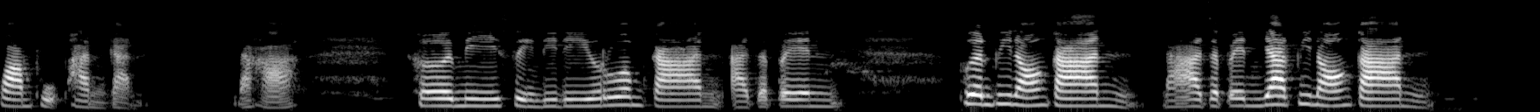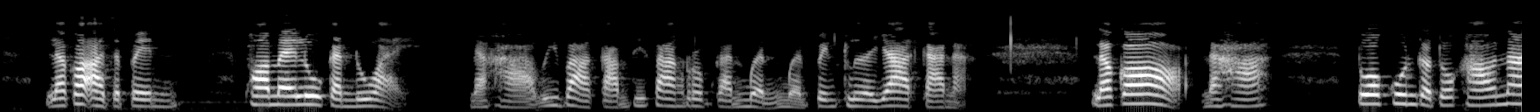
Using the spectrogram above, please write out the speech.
ความผูกพันกันนะคะ เคยมีสิ่งดีๆ ร่วมกัน อาจจะเป็นเพื่อนพี่น้องกันนะอาจจะเป็นญาติพี่น้องกัน แล้วก็อาจจะเป็นพ่อแม่ลูกกันด้วยนะคะ วิบากกรรมที่สร้างร่วมกันเหมือนเหมือนเป็นเครือญาติกันอะ แล้วก็นะคะ ตัวคุณกับตัวเขาน่า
